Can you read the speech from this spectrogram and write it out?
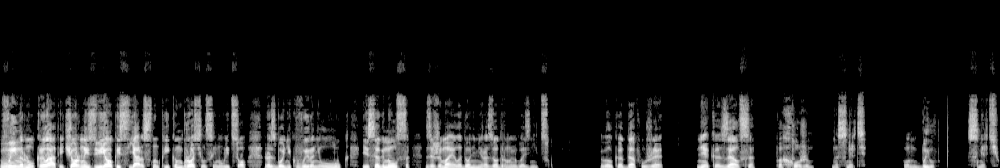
вынырнул крылатый черный зверек и с яростным криком бросился ему в лицо. Разбойник выронил лук и согнулся, зажимая ладонями разодранную глазницу. Волкодав уже не казался похожим на смерть. Он был смертью.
